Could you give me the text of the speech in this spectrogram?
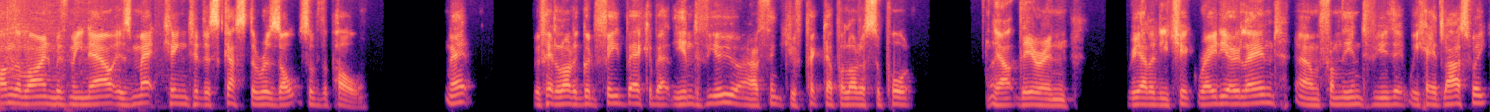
On the line with me now is Matt King to discuss the results of the poll. Matt, we've had a lot of good feedback about the interview. I think you've picked up a lot of support out there in Reality Check Radio land um, from the interview that we had last week.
